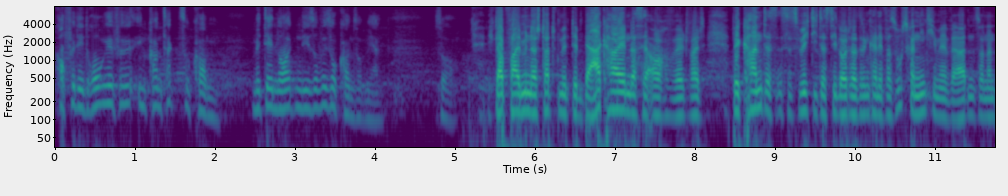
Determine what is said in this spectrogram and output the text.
auch für die Drogenhilfe in Kontakt zu kommen mit den Leuten, die sowieso konsumieren. Ich glaube, vor allem in der Stadt mit dem Berghain, das ja auch weltweit bekannt ist, ist es wichtig, dass die Leute da drin keine Versuchskaninchen mehr werden, sondern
